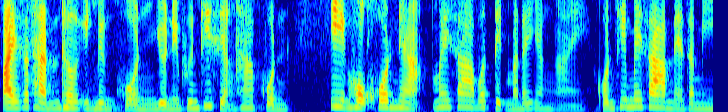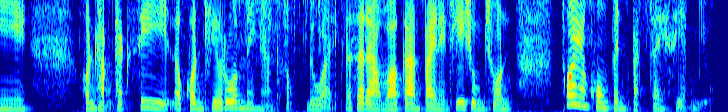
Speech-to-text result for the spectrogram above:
ไปสถานบันเทิงอีกหนึ่งคน อยู่ในพื้นที่เสี่ยง 5 คน อีก 6 คนเนี่ยไม่ทราบว่าติดมาได้ยังไง คนที่ไม่ทราบเนี่ยจะมีคนขับแท็กซี่ แล้วคนที่ร่วมในงานศพด้วย ก็แสดงว่าการไปในที่ชุมชน ก็ยังคงเป็นปัจจัยเสี่ยงอยู่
